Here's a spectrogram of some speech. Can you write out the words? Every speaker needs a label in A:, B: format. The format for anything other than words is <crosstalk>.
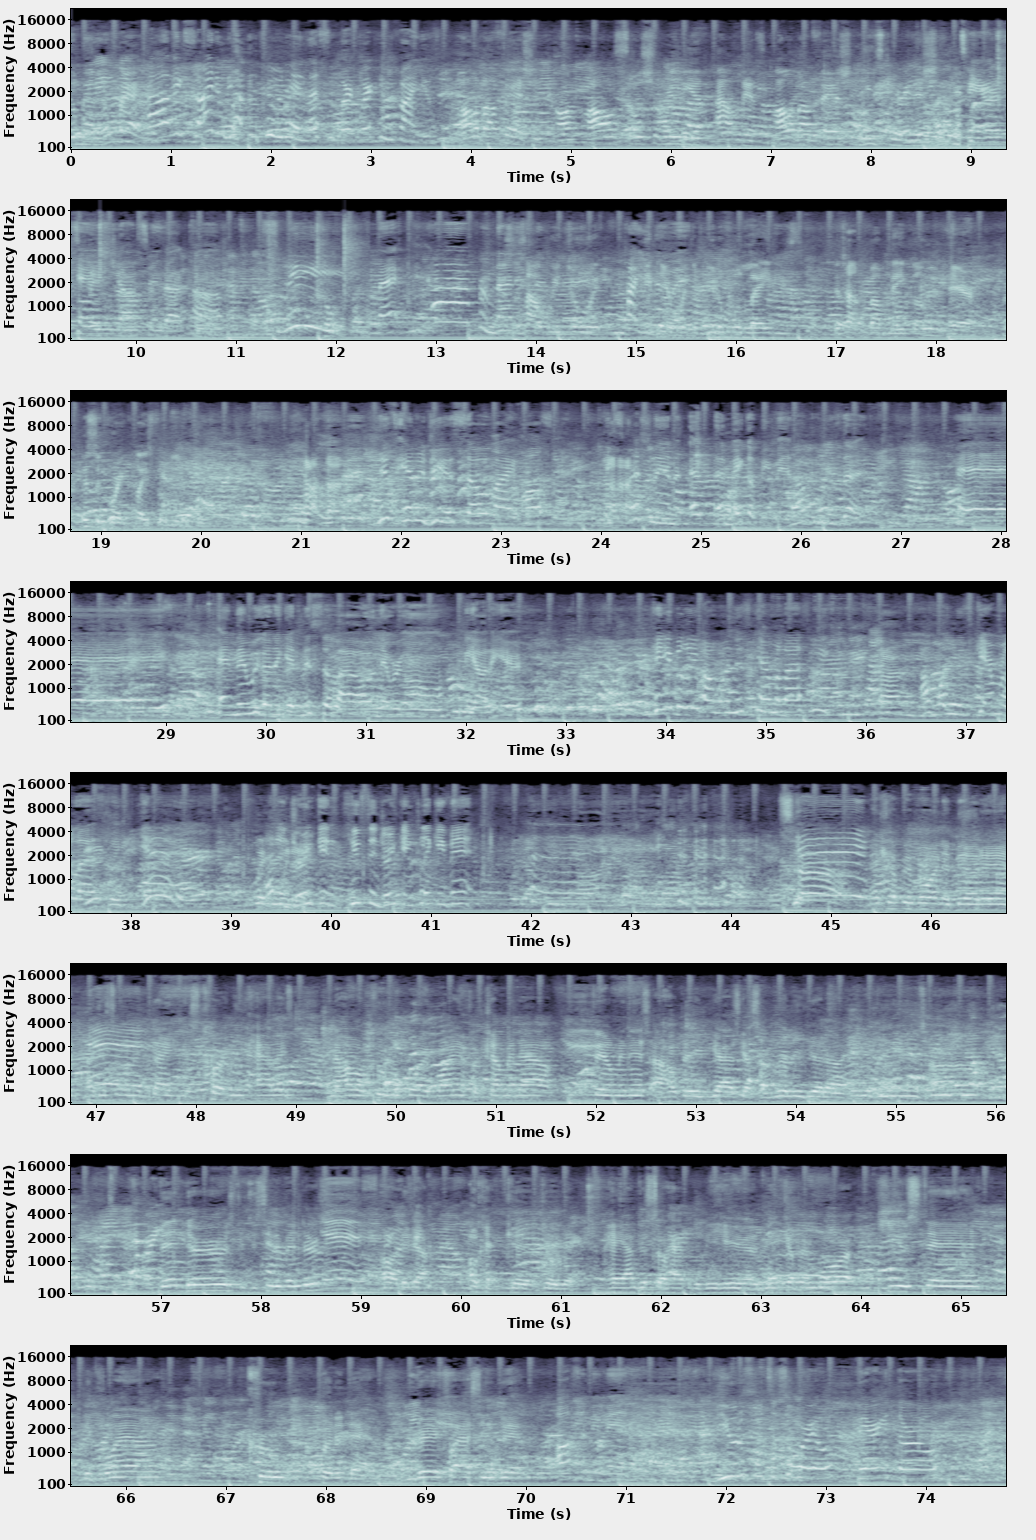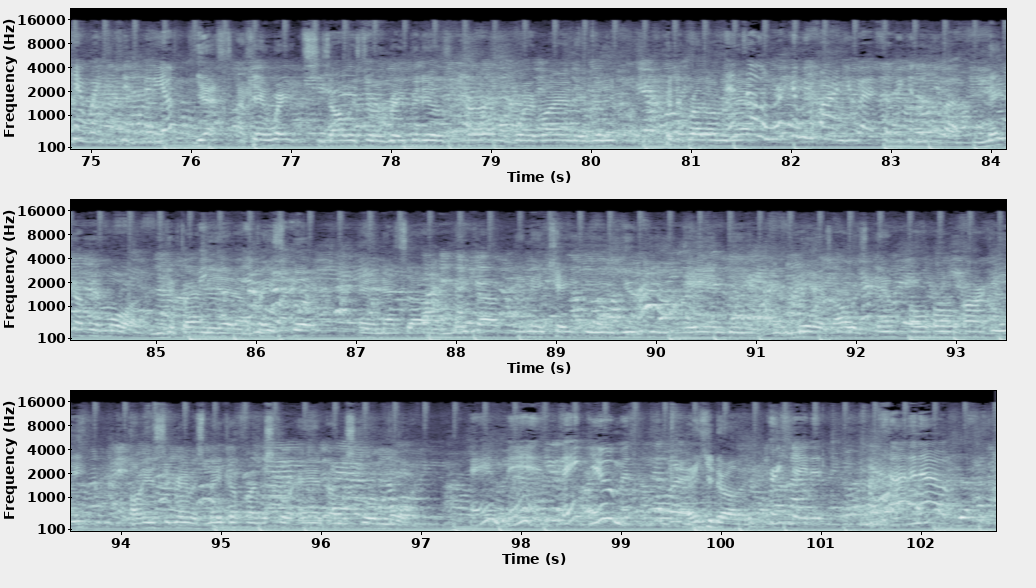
A: a matter of fact.
B: I'm excited. We have to tune in. Let's, where, where can we find you?
A: All About Fashion on all social media outlets. All About Fashion Houston Edition. TerranceKJohnson.com.
B: Sweet. Cool. Matt, hi from 90 This is how we do it. How you do with the
C: beautiful ladies to talk about makeup and hair. This is a great place for me to be.
B: His energy is so like awesome. Then we're gonna get Mr. Lau, and then we're gonna be out of here. Can you believe I won this camera last week? I won this camera last week. Yeah,
C: at a
B: drinking Houston drinking click event. <laughs>
D: Yay! Makeup people in the building. I just want to thank Miss Courtney Alex and the whole crew, my boy Brian, for coming out, filming this. I hope that you guys got some really good uh, interviews. Uh, vendors, see the vendors?
B: Yes, Oh, they gonna check them got.
D: Okay, good, good, good. Hey, I'm just so happy to be here. Makeup and Moore, Houston, the glam crew, put it down. Very classy event.
B: awesome event. Beautiful tutorial, very thorough. Can't wait to see the video.
D: Yes, I can't wait. She's always doing great videos. Her and my boy Brian, they really put the brother on the And tell
B: map. them where can
D: Makeup and Moore. You can find me at uh, Facebook, and that's uh, Makeup M A K E U P A N D. And Moore is always M O O R E. On Instagram, it's Makeup underscore and underscore more.
B: Amen. Thank you, Mr. Ford. Thank
D: you, darling.
B: Appreciate it.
